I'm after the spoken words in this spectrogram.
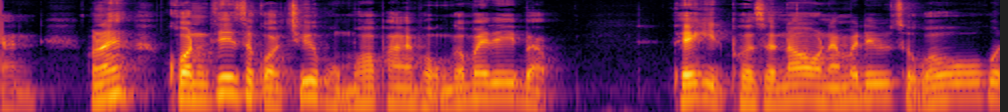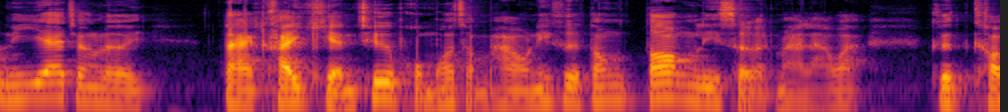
กัน เพราะฉะนั้นคนที่สะกดชื่อผมพอพานผมก็ไม่ได้แบบ take it personal นะ ไม่ได้รู้สึกว่าโอ้คนนี้แย่จังเลย แต่ใครเขียนชื่อผมพอสำเพานี่คือต้องต้องรีเสิร์ชมาแล้วอะคือเขา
